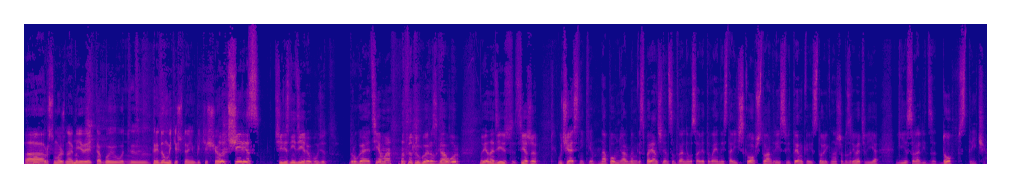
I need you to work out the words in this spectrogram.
Ну, конкурс а, можно объявить, ну, какой вот, э, придумайте что-нибудь еще. Ну, через, через неделю будет другая тема, другой разговор, но я надеюсь, те же участники. Напомню, Армен Гаспарян, член Центрального совета военно-исторического общества, Андрей Светенко, историк, наш обозреватель, и я, Гия Саралидзе. До встречи.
